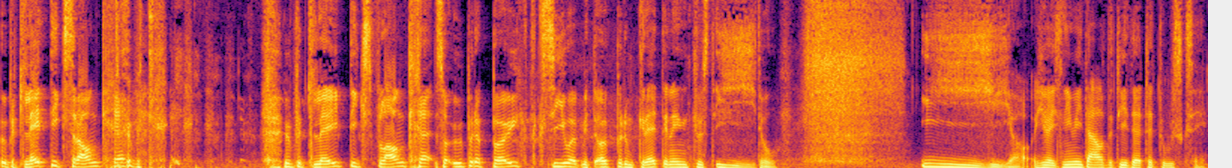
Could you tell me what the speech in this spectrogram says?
über die Leitungsranke, über die Leitungsplanke so übergebeugt gewesen und hat mit jemandem geredet und ich gewusst, ii, du. Ja. Ich weiss nicht, wie der oder die dort ausgesehen.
